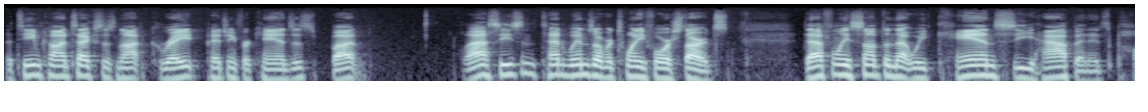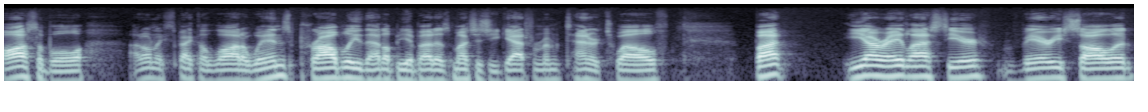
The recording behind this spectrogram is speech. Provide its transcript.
The team context is not great pitching for Kansas, but last season, 10 wins over 24 starts. Definitely something that we can see happen. It's possible I don't expect a lot of wins. Probably that'll be about as much as you get from him, 10 or 12. But ERA last year, very solid.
